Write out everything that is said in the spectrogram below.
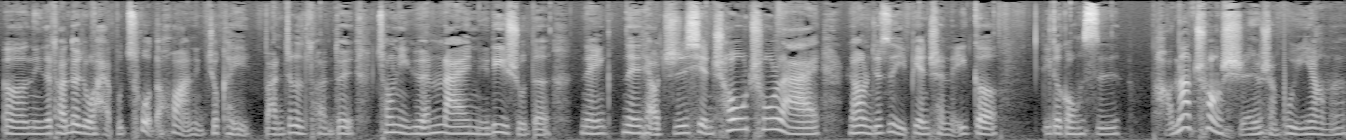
呃，你的团队如果还不错的话，你就可以把你这个团队从你原来你隶属的那那条支线抽出来，然后你就自己变成了一个一个公司。好，那创始人有什么不一样呢？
